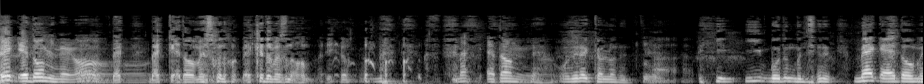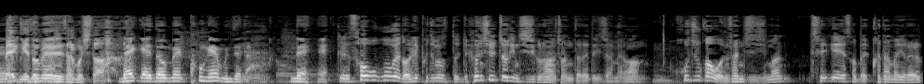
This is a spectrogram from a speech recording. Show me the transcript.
맥 에덤이네요. 어, 맥, 맥애덤에서, 나- 맥애덤에서 나온 말이에요. 맥 에덤. 네, 오늘의 결론은 아, 이, 이 모든 문제는 맥 애덤의 맥애덤의 잘못이다. 맥 애덤의 콩의 문제다. 네. 그 서구에 널리 퍼지면서 또 이제 현실적인 지식을 하나 전달해드리자면 음. 호주가 원산지지만 세계에서 마카다미아를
